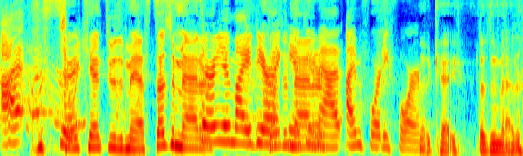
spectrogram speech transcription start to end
I, so we can't do the math. Doesn't matter. Sorry, my dear, Doesn't can't matter. do math. I'm 44. Okay, doesn't matter.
